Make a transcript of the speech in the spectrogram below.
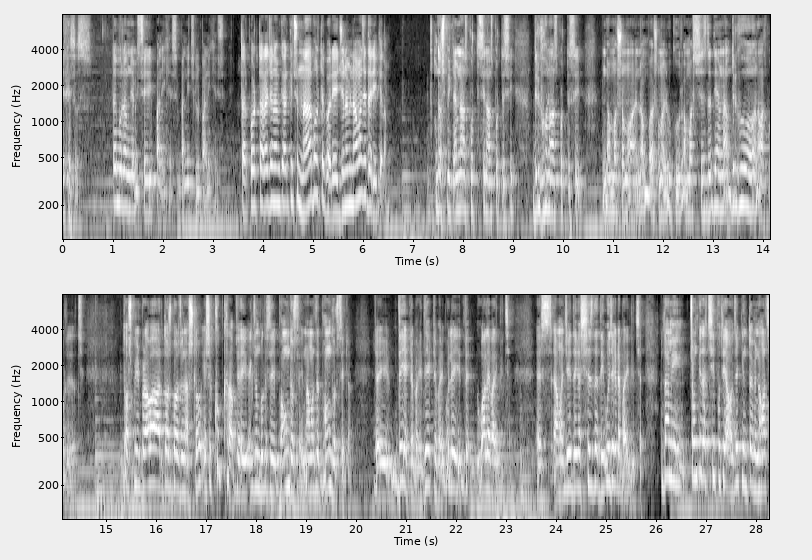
দেখেছিস তাই বললাম যে, আমি সেরি পানি খেয়েছি পানি ছিল, পানি খেয়েছি তারপর তারা যেন আমাকে আর কিছু না বলতে পারে, এই জন্য আমি নামাজে দাঁড়িয়ে গেলাম। দশ মিনিট আমি নাচ পড়তেছি নাচ পড়তেছি, দীর্ঘ নামাজ পড়তেছি। লম্বা সময় লম্বা সময় রুকু, লম্বা শেষ দিয়ে আমি দীর্ঘ নামাজ পড়তে যাচ্ছি। দশ মিনিট পর আবার দশ বারো জন আসলো। এসে খুব খারাপ যে একজন বলতেছে, ভং ধরছে, নামাজের ভং ধরছে এটা। এটা এই দে একটা বাড়ি দে একটা বাড়ি বলে ওয়ালে বাড়ি দিচ্ছে। আমার যে জায়গায় শেষদা দিই, ওই জায়গাটা বাড়ি দিচ্ছে। কিন্তু আমি চমকে যাচ্ছি প্রতি আওয়াজে, কিন্তু আমি নামাজ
